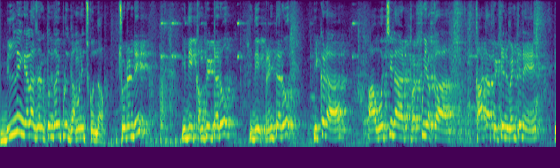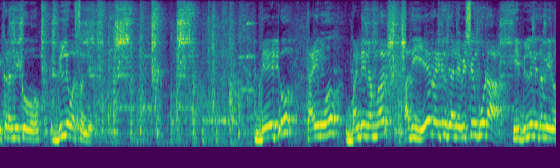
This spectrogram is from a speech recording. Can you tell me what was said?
బిల్లింగ్ ఎలా జరుగుతుందో ఇప్పుడు గమనించుకుందాం. చూడండి. ఇది కంప్యూటరు ఇది ప్రింటరు. ఇక్కడ ఆ వచ్చిన ట్రక్ యొక్క కాటా పెట్టిన వెంటనే ఇక్కడ మీకు బిల్లు వస్తుంది. డేటు టైము బండి నెంబర్ అది ఏ రైతుది అనే విషయం కూడా ఈ బిల్లు మీద మీరు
